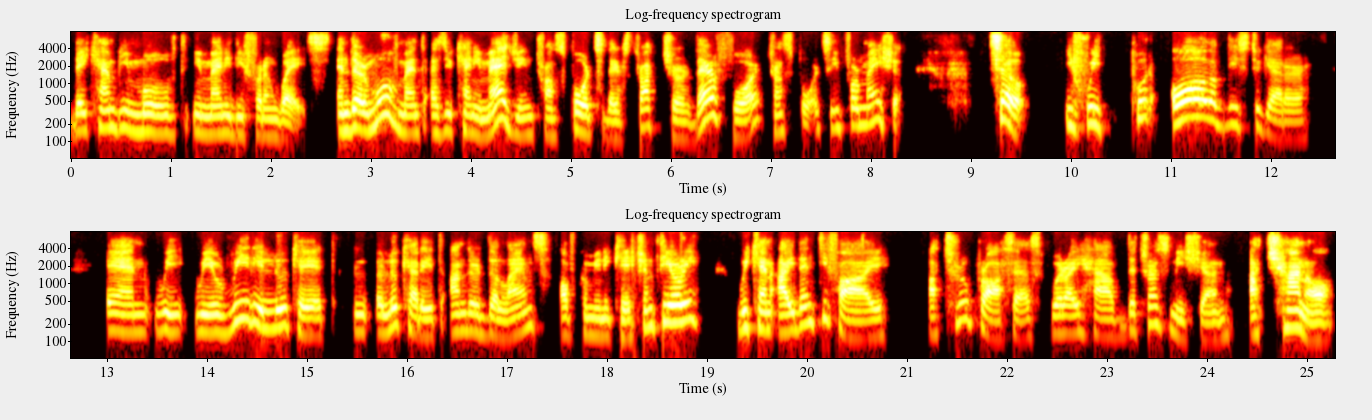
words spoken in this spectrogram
they can be moved in many different ways. And their movement, as you can imagine, transports their structure, therefore transports information. So if we put all of this together and we, we really look at, look at it under the lens of communication theory, we can identify a true process where I have the transmission, a channel,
